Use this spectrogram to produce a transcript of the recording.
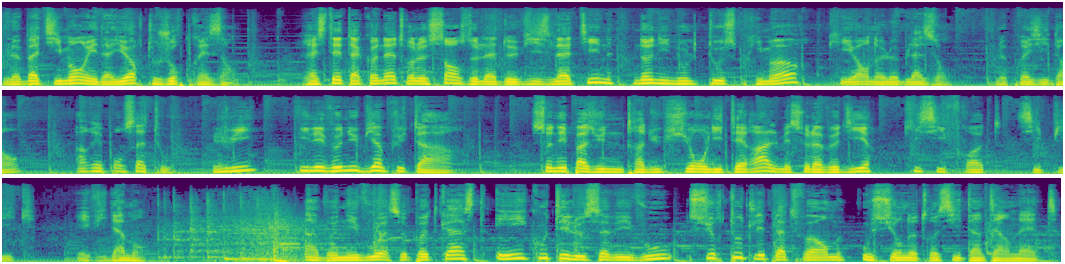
Le bâtiment est d'ailleurs toujours présent. Restait à connaître le sens de la devise latine Non inultus primor qui orne le blason. Le président a réponse à tout. Lui, il est venu bien plus tard, ce n'est pas une traduction littérale, mais cela veut dire qui s'y frotte, s'y pique, évidemment. Abonnez-vous à ce podcast et écoutez Le Savez-vous sur toutes les plateformes ou sur notre site internet.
